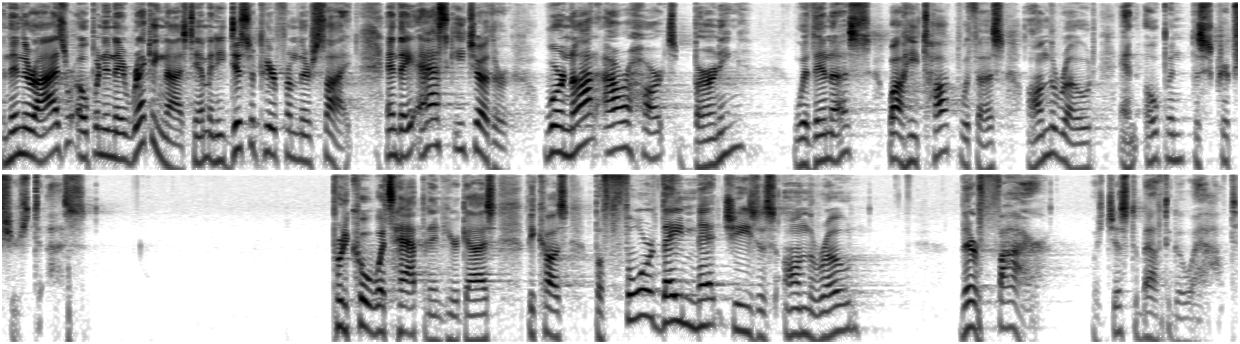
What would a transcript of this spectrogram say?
And then their eyes were opened and they recognized him, and he disappeared from their sight. And they asked each other, Were not our hearts burning within us while he talked with us on the road and opened the scriptures to us? Pretty cool what's happening here, guys, because before they met Jesus on the road, their fire was just about to go out.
